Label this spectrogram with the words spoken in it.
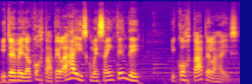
Então é melhor cortar pela raiz, começar a entender e cortar pela raiz.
